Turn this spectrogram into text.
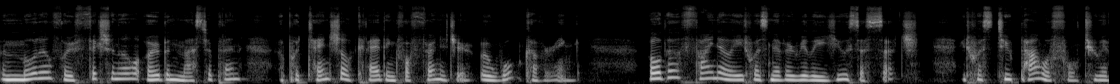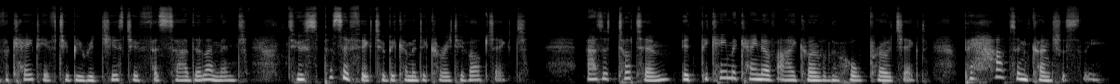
a model for a fictional urban master plan, a potential cladding for furniture, a wall covering although finally it was never really used as such. It was too powerful, too evocative to be reduced to a facade element, too specific to become a decorative object. As a totem, it became a kind of icon of the whole project, perhaps unconsciously.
